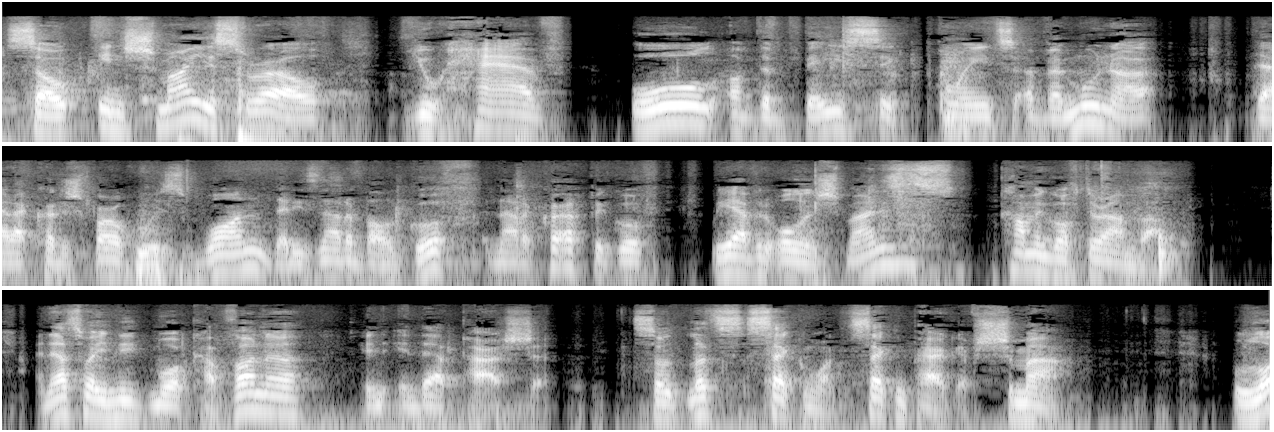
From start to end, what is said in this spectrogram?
So in Shema Yisrael, you have all of the basic points of Amuna that HaKadosh Baruch Hu is one, that he's not a Balguf, not a Koach Beguf. We have it all in Shema. This is coming off the Rambam. And that's why you need more Kavana in, in that parsha. So let's, second one, second paragraph, Shema. The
